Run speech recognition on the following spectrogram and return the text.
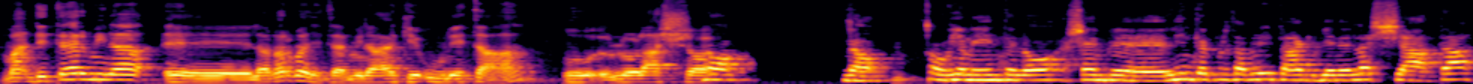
ma determina, eh, la norma determina anche un'età o lo lascia... No. No, ovviamente no, sempre l'interpretabilità che viene lasciata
